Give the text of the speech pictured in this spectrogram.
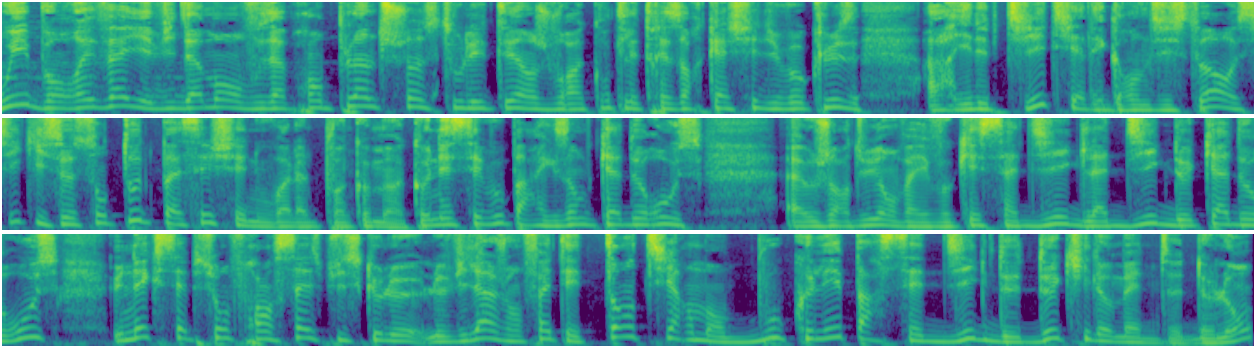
Oui, bon réveil, évidemment, on vous apprend plein de choses tout l'été. Hein. Je vous raconte les trésors cachés du Vaucluse. Alors, il y a des petites, il y a des grandes histoires aussi qui se sont toutes passées chez nous. Voilà le point commun. Connaissez-vous par exemple Caderousse? Euh, Aujourd'hui, on va évoquer sa digue, la digue de Caderousse. Une exception française puisque le, le, village, en fait, est entièrement bouclé par cette digue de 2 km de long.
